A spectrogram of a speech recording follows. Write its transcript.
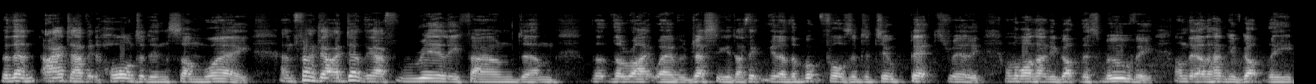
But then I had to have it haunted in some way. And frankly, I don't think I've really found um, the, the right way of addressing it. I think you know the book falls into two bits really. On the one hand, you've got this movie. On the other hand, you've got the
